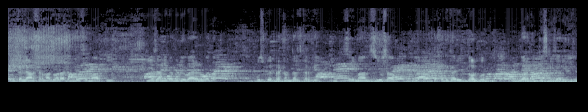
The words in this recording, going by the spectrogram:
श्री कल्याण शर्मा द्वारा डंडे से मारती किए जाने का वीडियो वायरल हुआ था। उस पर प्रकरण दर्ज करके श्रीमान सी साहब दत्ताधिकारी धौलपुर द्वारा तफ्तीश की जा रही है।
